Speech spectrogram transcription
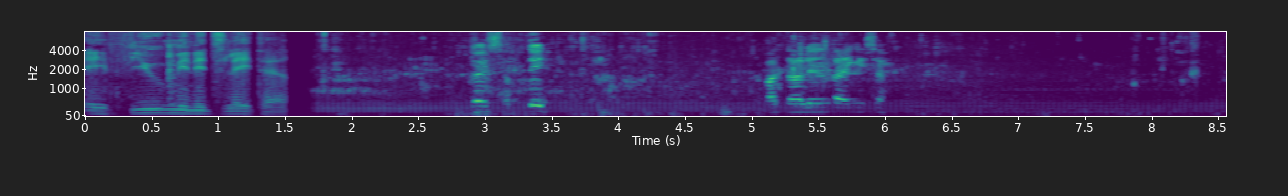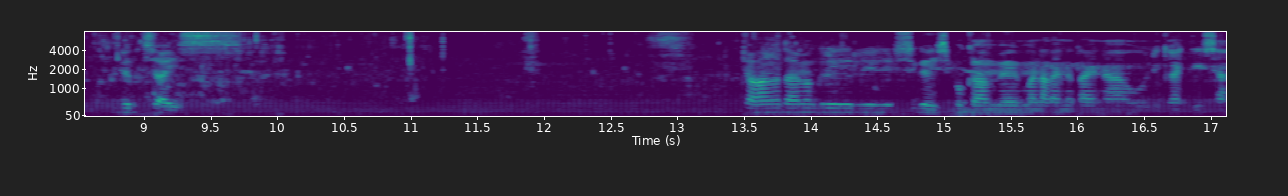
A few minutes later. Guys, update. Nakadali na tayong isa. Good size. Tsaka na tayo magre-release guys pagka may malaki na tayo nahuli kahit isa.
